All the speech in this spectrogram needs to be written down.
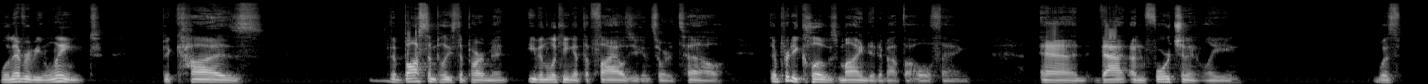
will never be linked because the Boston Police Department, even looking at the files, you can sort of tell they're pretty close minded about the whole thing. And that unfortunately was,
